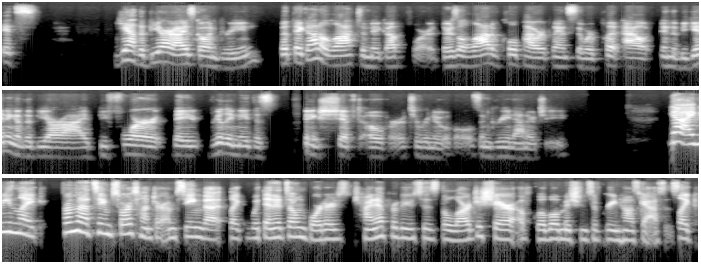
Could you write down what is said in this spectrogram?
it's, yeah, the BRI's gone green, but they got a lot to make up for it. There's a lot of coal power plants that were put out in the beginning of the BRI before they really made this big shift over to renewables and green energy. Yeah, I mean, like from that same source, Hunter, I'm seeing that like within its own borders, China produces the largest share of global emissions of greenhouse gases. Like,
